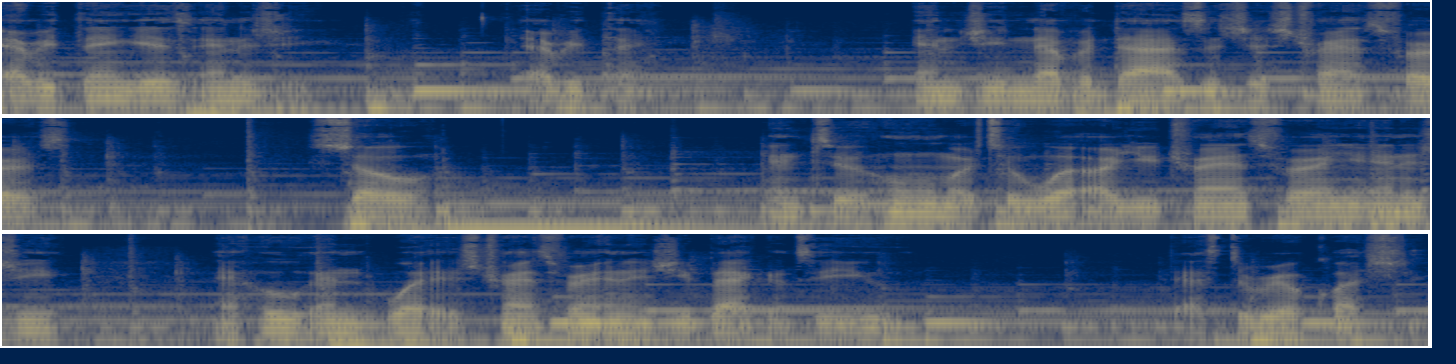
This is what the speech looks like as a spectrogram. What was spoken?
Everything is energy. Everything energy never dies, it just transfers. So, into whom or to what are you transferring your energy? And who and what is transferring energy back into you? That's the real question.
